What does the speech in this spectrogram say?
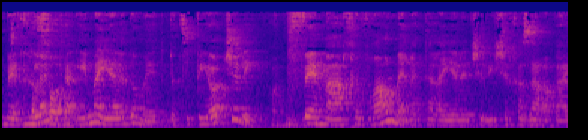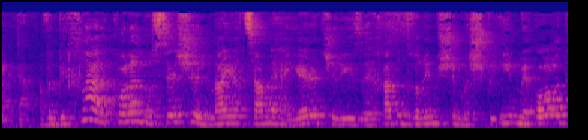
בהחלט, נכון. האם הילד עומד בציפיות שלי, נכון. ומה החברה אומרת על הילד שלי שחזר הביתה. אבל בכלל, כל הנושא של מה יצא מהילד שלי, זה אחד הדברים שמשפיעים מאוד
